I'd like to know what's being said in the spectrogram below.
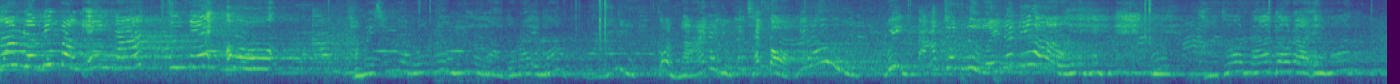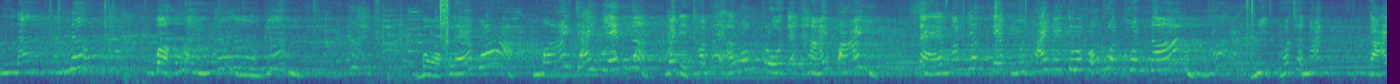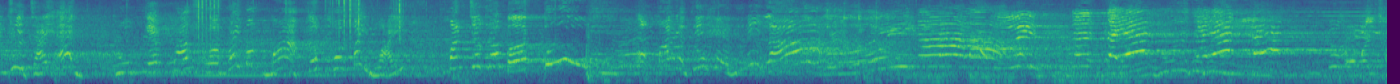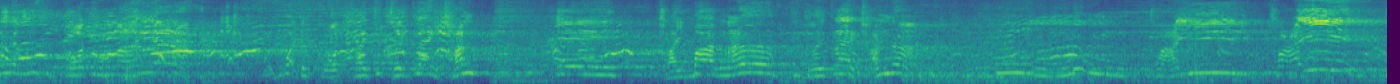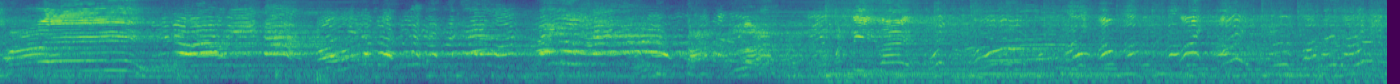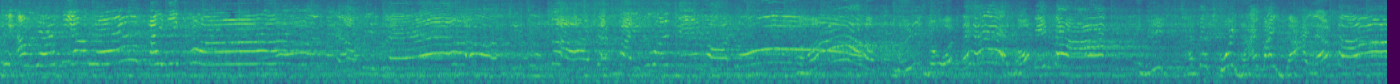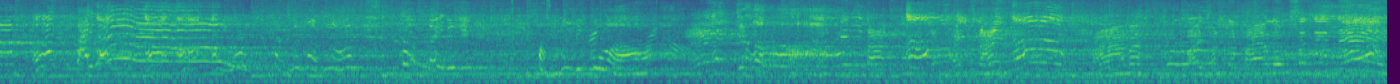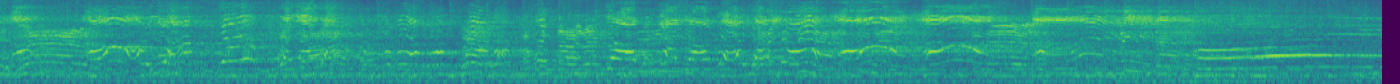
ห้ามแล้วไม่ฟังเองนะจูเนะโอทำไมฉันไม่รู้เรื่องนี้เลยล่ะโดราเอมอนก็นายนะอยู่ให้ฉันบอกไม่เล่าวิ่งตามจนเหนื่อยนะเนี่ยโอ้ยขอโทษนะโดราเอมอนนะนะบอกใหม่นะบอกแล้วว่าไม้ใจเย็นน่ะไม่ได้ทำให้อารมณ์โกรธนั้นหายไป แต่มันยังเก็บอยู่ภายในตัวของคนคนนั้นเพราะฉะนั้นการ ที่ใจแอนถูกเก็บความโกรธไว้มากๆจนทนไม่ไหว มันจึงระเบิดตู้มออกมาอย่างที่เห็นนี่ล่ะเฮ้ยน่ารักเฮ้ยใจใจเย็นใจเย็นใจเย็นทำไมฉันยังรู้สึกโกรธอยู่เลยอะเหมือนว่าจะโกรธใครที่เคยแกล้งฉัน เอ๊ะใครบ้างนะ ที่เคยแกล้งฉันน่ะอืมใคร ใคร ใคร นแน่โนบิตะอุ้ฉันจะช่วยนายไม่ได้แล้วนะเออไปเลยมันไม่หมดเลยทำไงดีไปดีกว่าเจ้า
